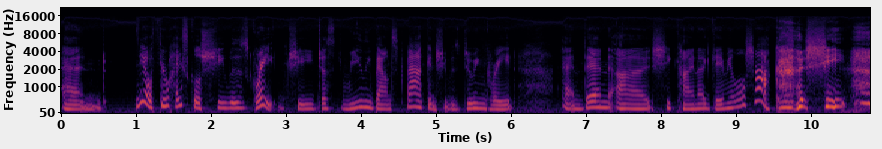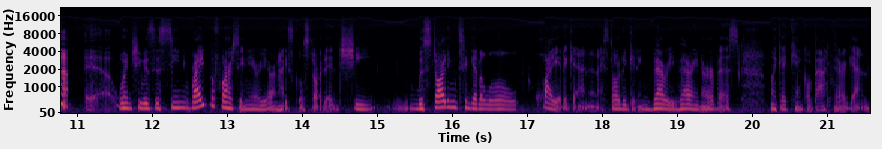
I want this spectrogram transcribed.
And you know, through high school, she was great. She just really bounced back, and she was doing great and then uh, she kind of gave me a little shock. she, uh, when she was a senior, right before her senior year in high school started, she was starting to get a little quiet again, and I started getting very, very nervous. like, I can't go back there again.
